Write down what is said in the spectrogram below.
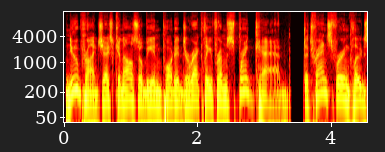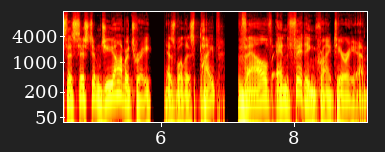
New projects can also be imported directly from SprinkCAD. The transfer includes the system geometry, as well as pipe, valve, and fitting criteria.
